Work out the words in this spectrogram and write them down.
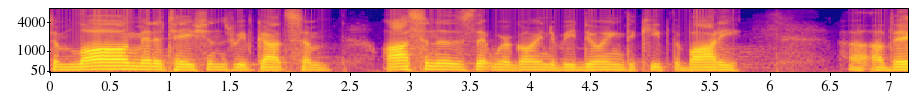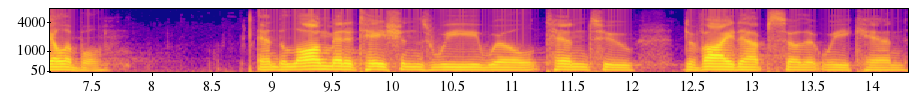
some long meditations, we've got some asanas that we're going to be doing to keep the body uh, available. And the long meditations we will tend to divide up so that we can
